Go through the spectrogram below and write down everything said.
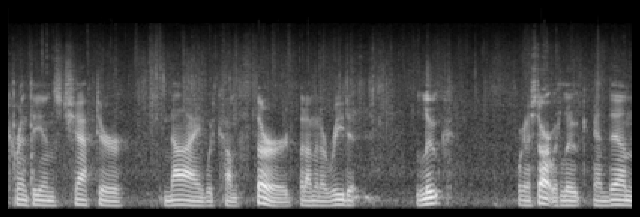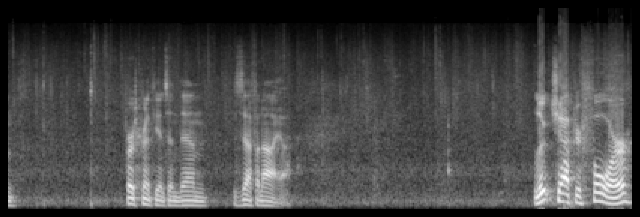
Corinthians chapter 9 would come third. But I'm going to read it Luke. We're going to start with Luke, and then 1 Corinthians, and then Zephaniah. Luke chapter 4,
